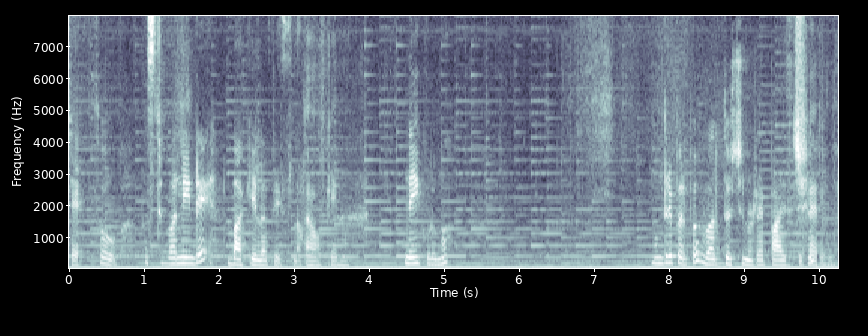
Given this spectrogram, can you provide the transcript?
சரி. ஸோ ஃபஸ்ட்டு பண்ணிட்டே பாக்கியெல்லாம் பேசலாம். ஓகேம்மா நெய் கொடுமா? முந்திரி பருப்பு வறுத்து வச்சுனுடுறேன் பாயசத்துக்கு. சரிம்மா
